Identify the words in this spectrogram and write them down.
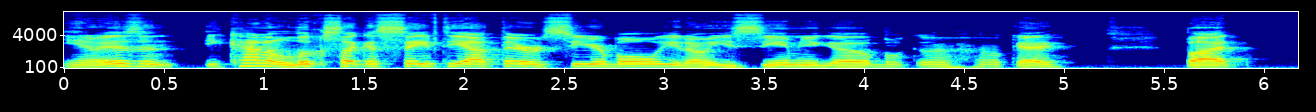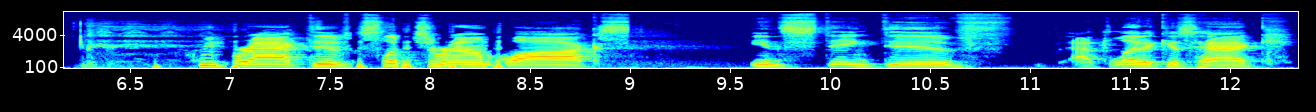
you know, isn't he kind of looks like a safety out there at Senior Bowl? You know, you see him, you go, "Uh, okay, but super active, slips around blocks, instinctive, athletic as heck.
